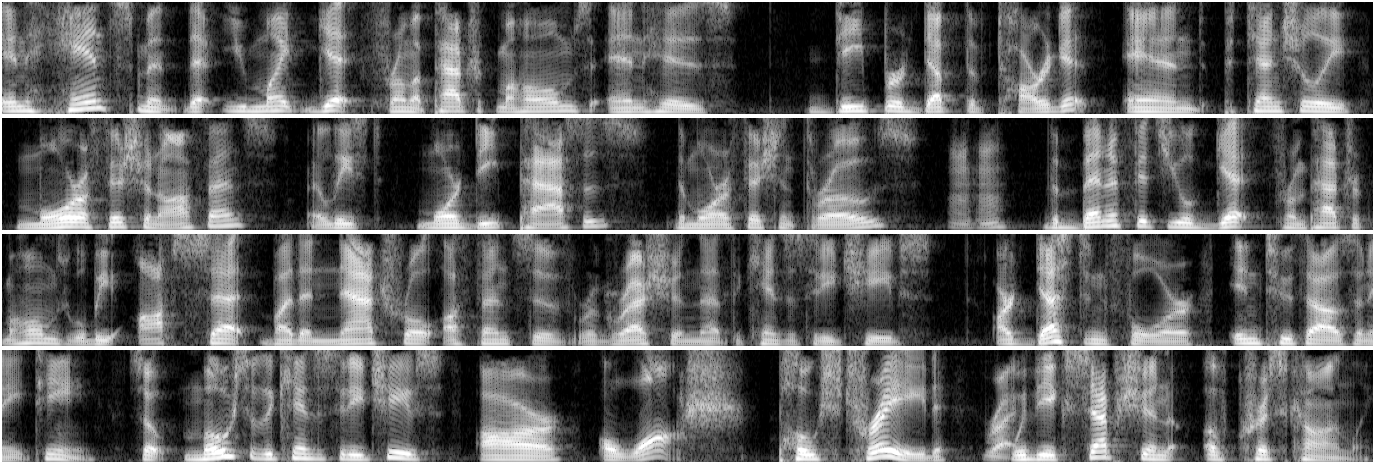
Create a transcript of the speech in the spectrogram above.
enhancement that you might get from a Patrick Mahomes and his deeper depth of target and potentially more efficient offense, at least more deep passes, the more efficient throws, mm-hmm. the benefits you'll get from Patrick Mahomes will be offset by the natural offensive regression that the Kansas City Chiefs are destined for in 2018. So most of the Kansas City Chiefs are awash post trade, right. with the exception of Chris Conley.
